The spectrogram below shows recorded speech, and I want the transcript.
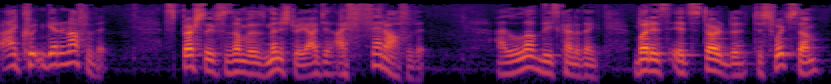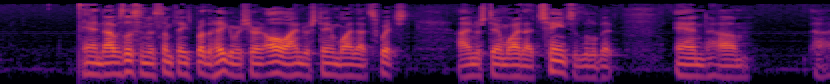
I couldn't get enough of it. Especially for some of his ministry. I just, I fed off of it. I love these kind of things. But it's, it started to, to switch some. And I was listening to some things Brother Hagin was sharing. Oh, I understand why that switched. I understand why that changed a little bit. And, um, uh,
